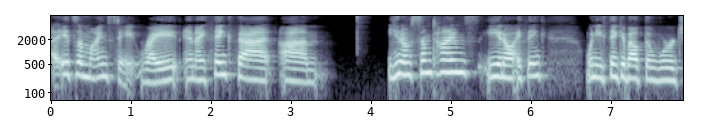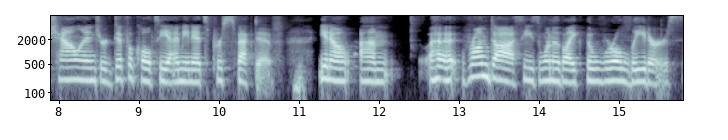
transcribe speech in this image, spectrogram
It's a mind state, right? And I think that um, you know sometimes you know I think when you think about the word challenge or difficulty, I mean it's perspective. You know. Um, uh, Ram Dass, he's one of like the world leaders,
